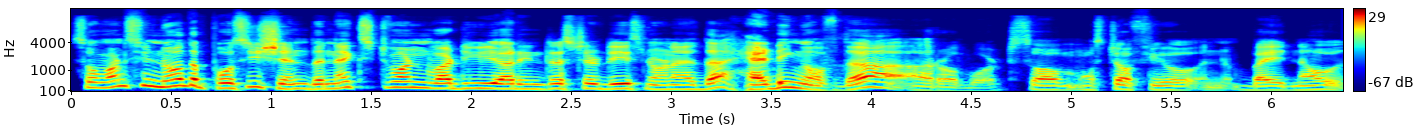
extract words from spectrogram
So, once you know the position, the next one what you are interested in is known as the heading of the uh, robot. So, most of you by now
